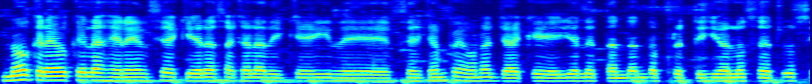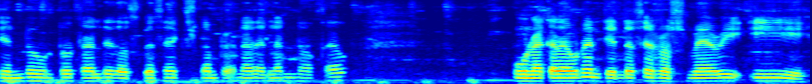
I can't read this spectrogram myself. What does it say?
No creo que la gerencia quiera sacar a DK de ser campeona, ya que ellas le están dando prestigio a los otros, siendo un total de dos veces ex campeona de la Knockout. Una cada una, entiéndase Rosemary y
